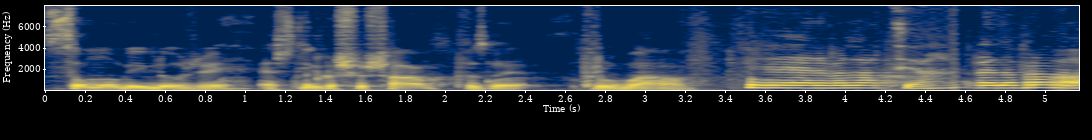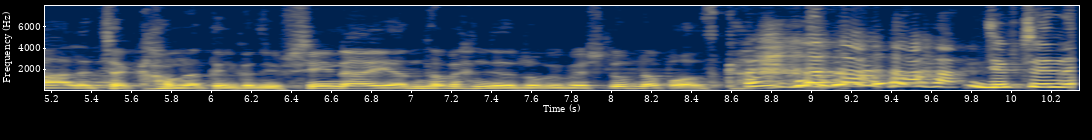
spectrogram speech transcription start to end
Co mówi ludzie, jeszcze tylko słyszałem, później próbowałem. Nie, rewelacja. Ale naprawdę. Ale czekam na tylko dziewczynę, jedno będzie, robimy ślub na Polskę. Dziewczyny,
